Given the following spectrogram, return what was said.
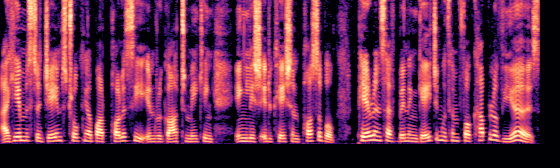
I hear Mr. James talking about policy in regard to making English education possible. Parents have been engaging with him for a couple of years.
